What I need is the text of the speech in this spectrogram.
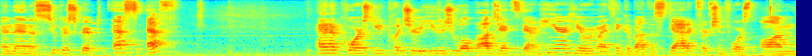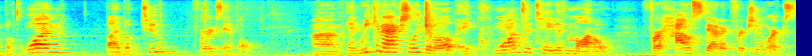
and then a superscript SF. And of course, you'd put your usual objects down here. Here we might think about the static friction force on book one by book two, for example. Um, and we can actually develop a quantitative model for how static friction works.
